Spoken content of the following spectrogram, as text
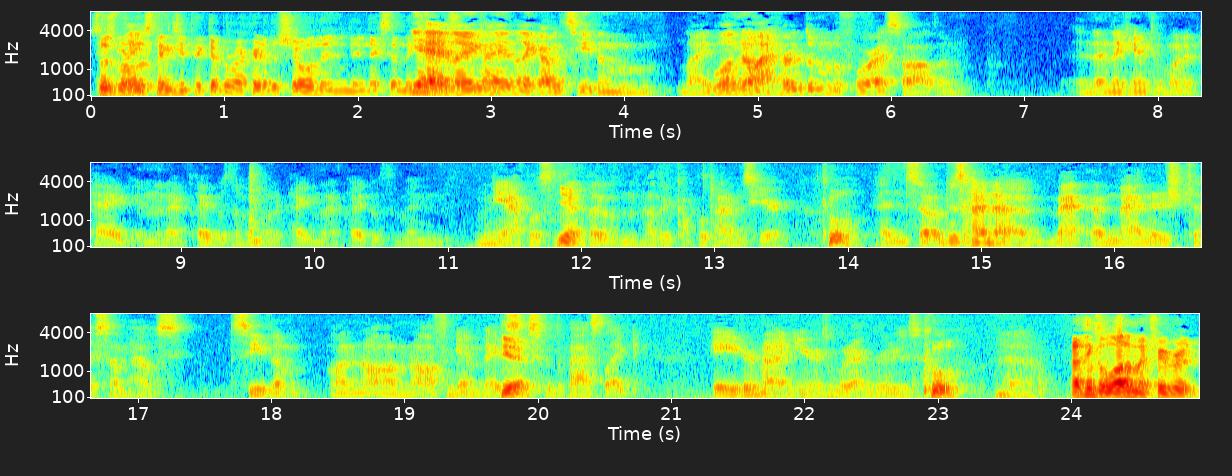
So it's one of those things you picked up a record at the show, and then the next time they Yeah, came, like I like I would see them like well no I heard them before I saw them, and then they came to Winnipeg and then I played with them in Winnipeg and then I played with them in Minneapolis and Yeah. I played with them another couple times here cool. and so just kind of ma- managed to somehow see them on and on and off again basis Yeah. for the past like eight or nine years or whatever it is. Cool. Yeah. I think a lot of my favorite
